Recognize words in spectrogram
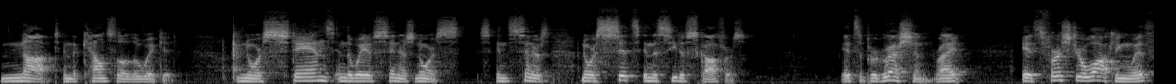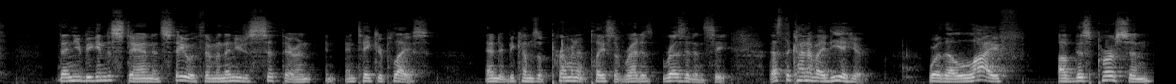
not in the counsel of the wicked, nor stands in the way of sinners, nor in sinners, nor sits in the seat of scoffers. It's a progression, right? It's first you're walking with, then you begin to stand and stay with them, and then you just sit there and, and, and take your place and it becomes a permanent place of res- residency. That's the kind of idea here, where the life of this person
